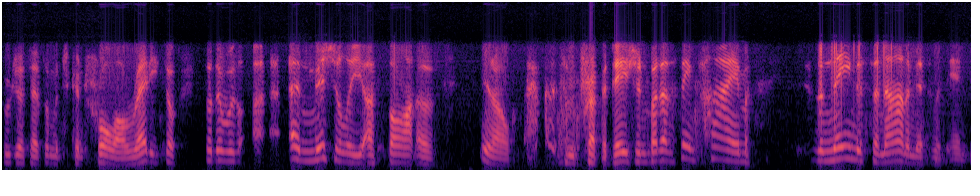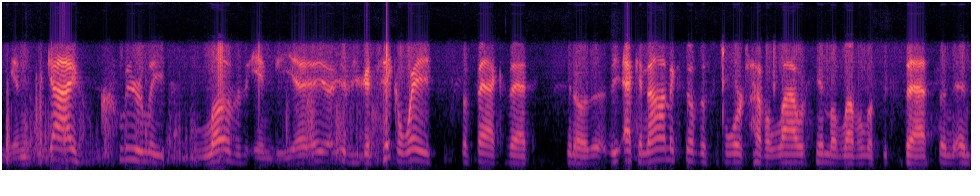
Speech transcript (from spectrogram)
who just has so much control already. So so there was uh, initially a thought of you know, some trepidation, but at the same time, the name is synonymous with Indy, and the guy clearly loves Indy. If you can take away the fact that you know the, the economics of the sport have allowed him a level of success, and and,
